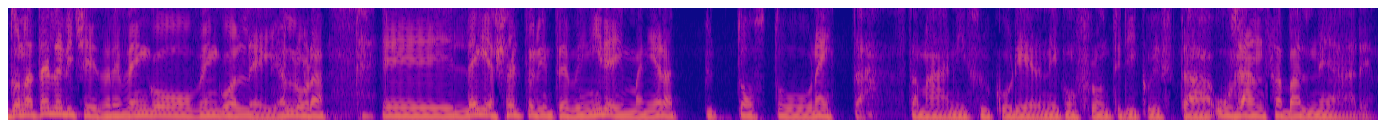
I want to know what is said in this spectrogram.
Donatella Di Cesare, vengo, vengo a lei. Allora, eh, lei ha scelto di intervenire in maniera piuttosto netta stamani sul Corriere nei confronti di questa usanza balneare.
